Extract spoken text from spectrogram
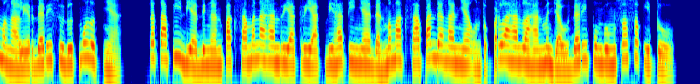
mengalir dari sudut mulutnya, tetapi dia dengan paksa menahan riak-riak di hatinya dan memaksa pandangannya untuk perlahan-lahan menjauh dari punggung sosok itu.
